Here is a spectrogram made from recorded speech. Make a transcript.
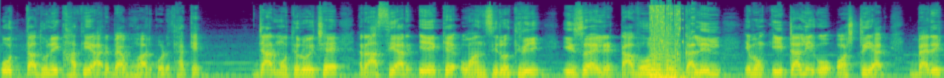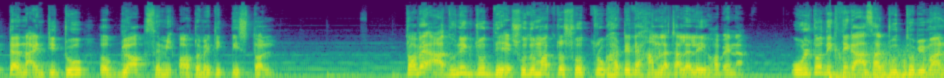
অত্যাধুনিক হাতিয়ার ব্যবহার করে থাকে। যার মধ্যে রয়েছে রাশিয়ার A K one zero three, ইসরায়েলের টাভোর ও গালিল এবং ইটালি ও অস্ট্রিয়ার ব্যারিট্টা নাইনটি টু ও গ্লক সেমি অটোমেটিক পিস্তল। তবে আধুনিক যুদ্ধে শুধুমাত্র শত্রু ঘাটিতে হামলা চালালেই হবে না। উল্টো দিক থেকে আসা যুদ্ধবিমান,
